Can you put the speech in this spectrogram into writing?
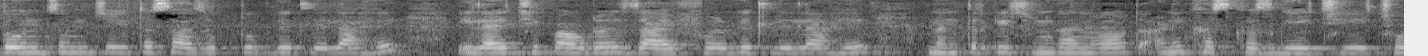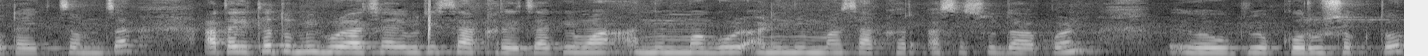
दोन चमचे इथं साजूक तूप घेतलेलं आहे इलायची पावडर जायफळ घेतलेलं आहे नंतर किसून घालणार आहोत आणि खसखस घ्यायची छोटा एक चमचा. आता इथं तुम्ही गुळाच्या ऐवजी साखरेचा किंवा निम्मा गुळ आणि निम्मा साखर असं सुद्धा आपण उपयोग करू शकतो.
